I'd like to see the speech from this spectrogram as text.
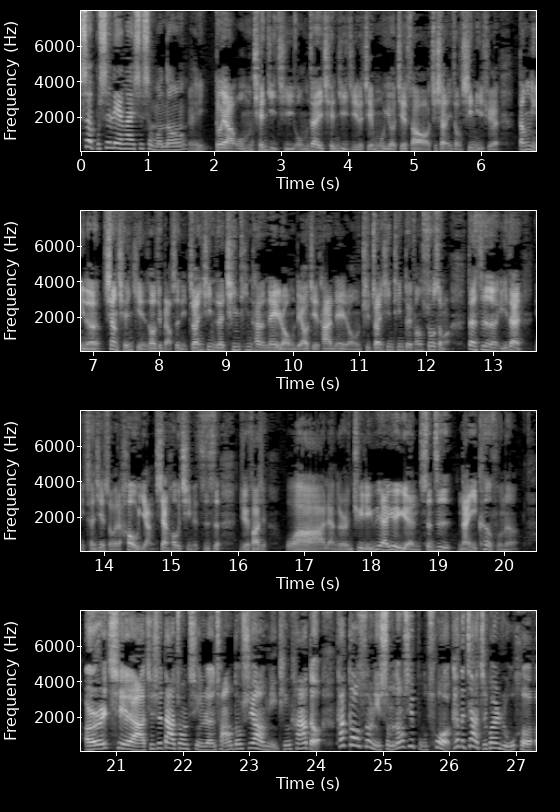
这不是恋爱是什么呢？诶，对啊，我们前几期我们在。在前几集的节目也有介绍，就像一种心理学，当你呢向前倾的时候，就表示你专心在倾听他的内容，了解他的内容，去专心听对方说什么。但是呢，一旦你呈现所谓的后仰、向后倾的姿势，你就会发现，哇，两个人距离越来越远，甚至难以克服呢。而且啊，其实大众情人常常都是要你听他的，他告诉你什么东西不错，他的价值观如何，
